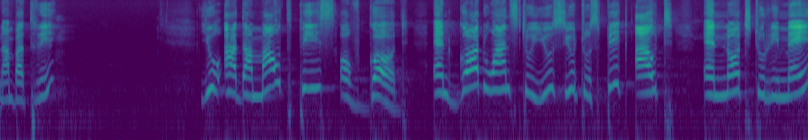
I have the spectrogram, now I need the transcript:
Number three, you are the mouthpiece of God, and God wants to use you to speak out and not to remain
